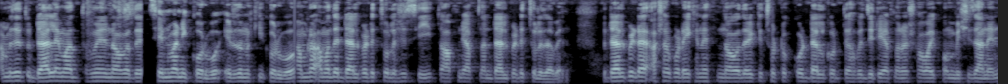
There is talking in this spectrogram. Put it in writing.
আমরা যেহেতু ডায়ালের মাধ্যমে নগদে সেন্ড মানি করব, এর জন্য কি করব? আমরা আমাদের ডায়াল প্যাডে চলে এসেছি। তো আপনি আপনার ডায়াল প্যাডে চলে যাবেন। তো ডায়াল প্যাডে আসার পরে এখানে নগদের একটি ছোট্ট কোড ডায়াল করতে হবে, যেটি আপনারা সবাই কম বেশি জানেন।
